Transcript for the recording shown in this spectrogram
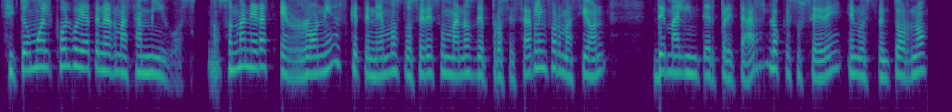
si tomo alcohol voy a tener más amigos. ¿no? Son maneras erróneas que tenemos los seres humanos de procesar la información, de malinterpretar lo que sucede en nuestro entorno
